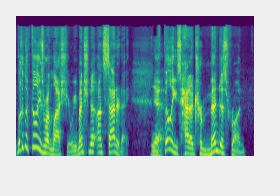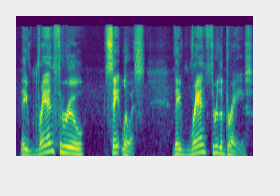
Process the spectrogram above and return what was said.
look at the Phillies run last year. We mentioned it on Saturday. Yeah. The Phillies had a tremendous run. They ran through St. Louis. They ran through the Braves.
